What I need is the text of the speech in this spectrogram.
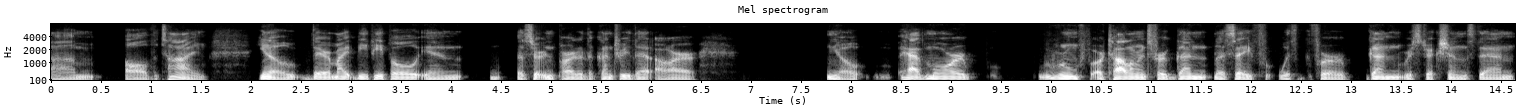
um, all the time. You know, there might be people in a certain part of the country that are, you know, have more room for, or tolerance for gun, let's say, f- with for gun restrictions than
